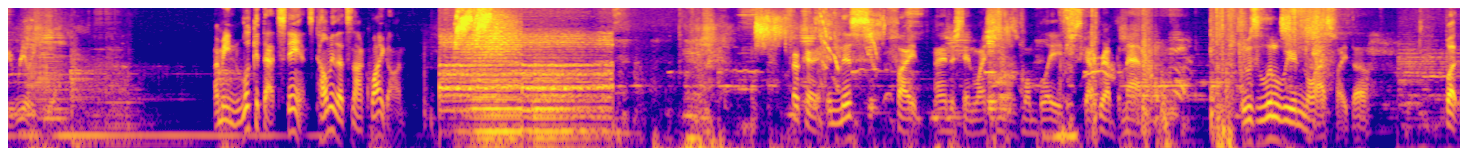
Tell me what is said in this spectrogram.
be really cool. I mean, look at that stance. Tell me that's not Qui Okay, in this fight, I understand why she uses one blade. She's gotta grab the map. It was a little weird in the last fight, though. But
